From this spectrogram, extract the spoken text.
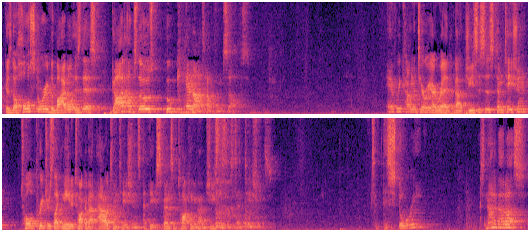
Because the whole story of the Bible is this God helps those who cannot help themselves. Every commentary I read about Jesus' temptation told preachers like me to talk about our temptations at the expense of talking about Jesus' temptations. Except this story, it's not about us.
